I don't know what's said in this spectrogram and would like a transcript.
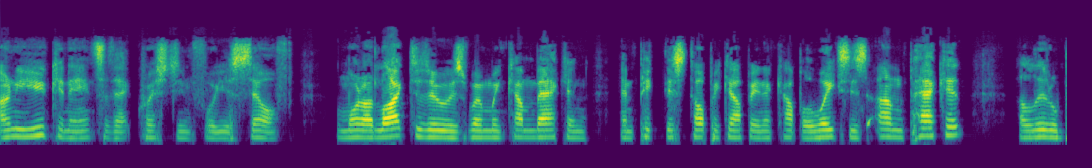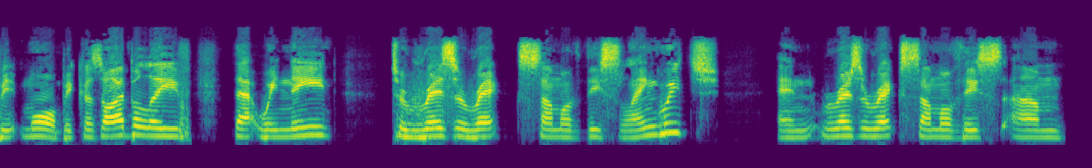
Only you can answer that question for yourself. And what I'd like to do is when we come back and, and pick this topic up in a couple of weeks is unpack it a little bit more because I believe that we need to resurrect some of this language and resurrect some of this um,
